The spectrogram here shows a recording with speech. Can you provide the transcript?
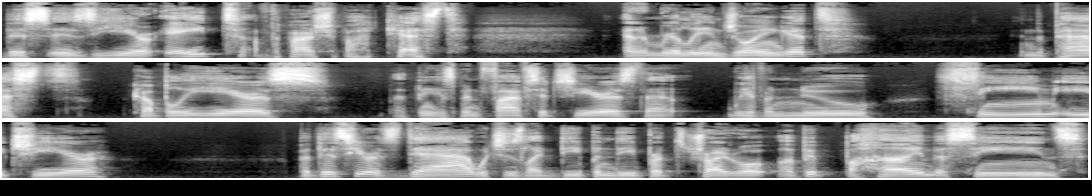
This is year eight of the Parsha podcast, and I'm really enjoying it. In the past couple of years. I think it's been five, six years that we have a new theme each year. But this year it's dad, which is like deep and deeper to try to go a bit behind the scenes,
